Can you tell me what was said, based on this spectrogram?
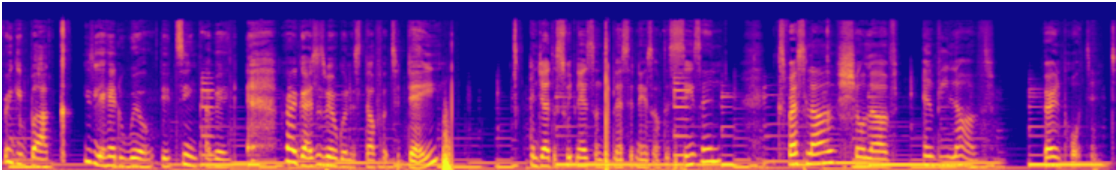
bring it back. Use your head well. They think, I beg. Alright, guys, this is where we're going to stop for today. Enjoy the sweetness and the blessedness of the season. Express love, show love, and be loved. Very important.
